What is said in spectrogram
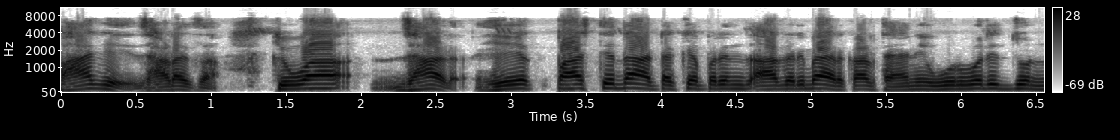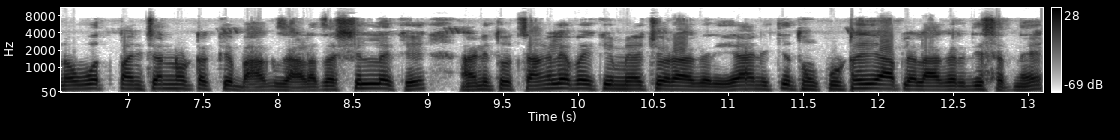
भाग आहे झाडाचा किंवा झाड हे एक पाच ते दहा टक्क्यापर्यंत आगरी बाहेर काढताय आणि उर्वरित जो नव्वद पंच्याण्णव टक्के भाग झाडाचा शिल्लक आहे आणि तो चांगल्यापैकी मॅच्युअर आगरी आहे आणि तिथून कुठंही आपल्याला आगरी दिसत नाही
